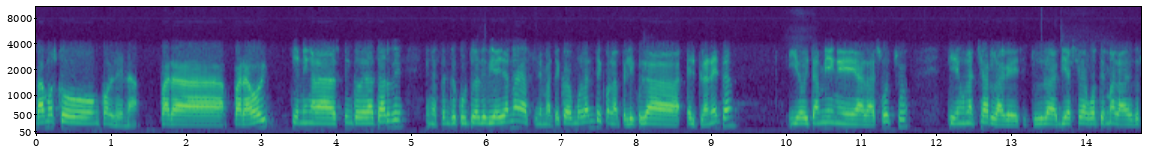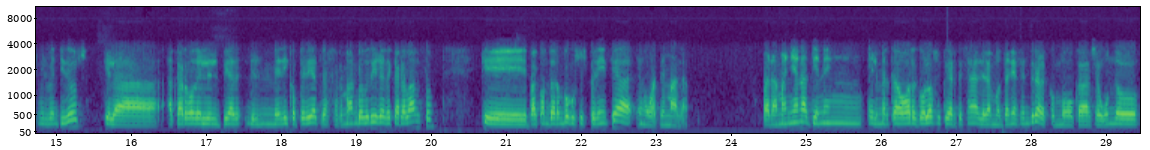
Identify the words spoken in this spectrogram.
Vamos con, con Lena. Para, para hoy tienen a las 5 de la tarde en el Centro Cultural de Villallana la Cinemateca Ambulante con la película El Planeta y hoy también eh, a las 8 tienen una charla que se titula Viaje a Guatemala de 2022 que la a cargo del, médico pediatra Germán Rodríguez de Carabanzo que va a contar un poco su experiencia en Guatemala. Para mañana tienen el mercado agroecológico y artesanal de la Montaña Central como cada segundo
